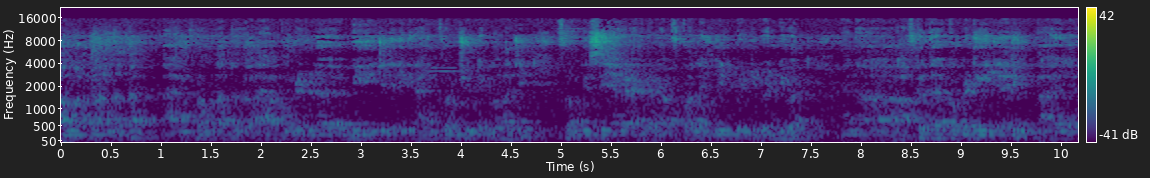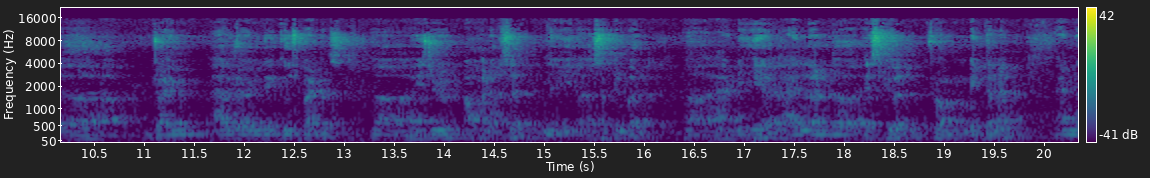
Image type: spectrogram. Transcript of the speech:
Amar Nandata. I am from Latur. I have completed BE Engineering and Information Technology from the CMA Academy of College in 2021. And uh, after the completing engineering, I uh, joined. I have joined the QSpiders uh, Institute of Hadapsar in, uh, September. And here I learned the SQL from Ekta. And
